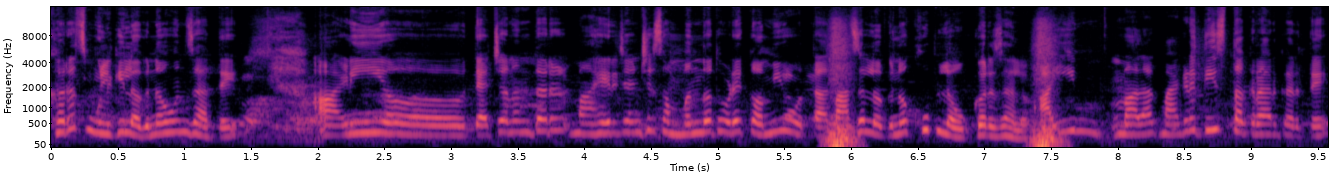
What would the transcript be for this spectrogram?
खरंच मुलगी लग्न होऊन जाते. आणि त्याच्यानंतर माहेरच्यांचे संबंध थोडे कमी होतात माझं लग्न खूप लवकर झालं. आई मला माझ्याकडे तीच तक्रार करते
